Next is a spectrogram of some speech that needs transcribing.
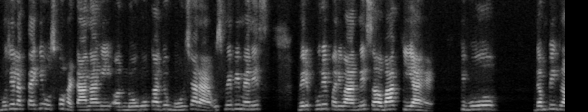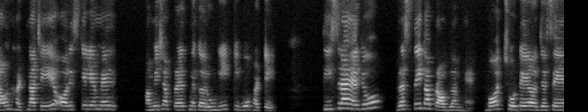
मुझे लगता है कि उसको हटाना ही और लोगों का जो मोर्चा रहा है, उसमें भी मैंने मेरे पूरे परिवार ने सहभाग किया है कि वो डंपिंग ग्राउंड हटना चाहिए और इसके लिए मैं हमेशा प्रयत्न करूँगी कि वो हटे। तीसरा है जो रस्ते का प्रॉब्लम है, बहुत छोटे, जैसे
